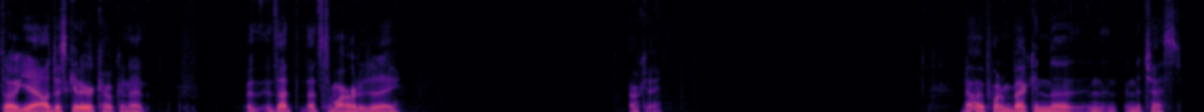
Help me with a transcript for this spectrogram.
So yeah, I'll just get her a coconut. Is that that's tomorrow or today? Okay. No, I put him back in the in, in the chest.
